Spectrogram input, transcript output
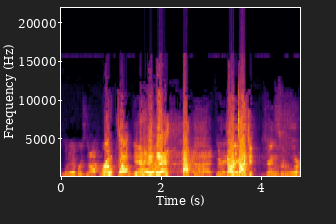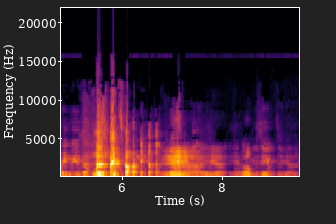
whatever's not roped up. Yeah. Don't touch it. Thanks for warning me about this, Victoria. Yeah, yeah, yeah. Well, Museum together.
